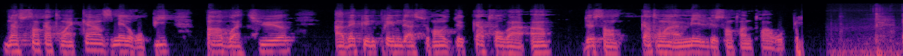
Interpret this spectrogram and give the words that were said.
995 000 roupies par voiture avec une prime d'assurance de 81, 281 233 roupies.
